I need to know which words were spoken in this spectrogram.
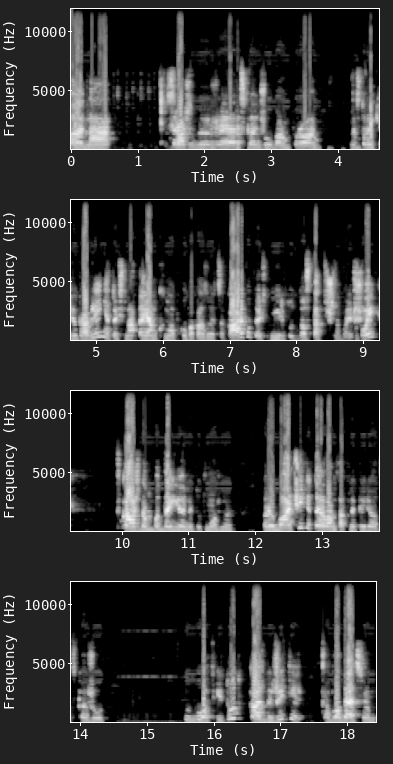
Э, на... Сразу же расскажу вам про настройки управления. То есть на M кнопку показывается карта, то есть мир тут достаточно большой. В каждом водоеме тут можно рыбачить, это я вам так наперед скажу. Вот, и тут каждый житель обладает своим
